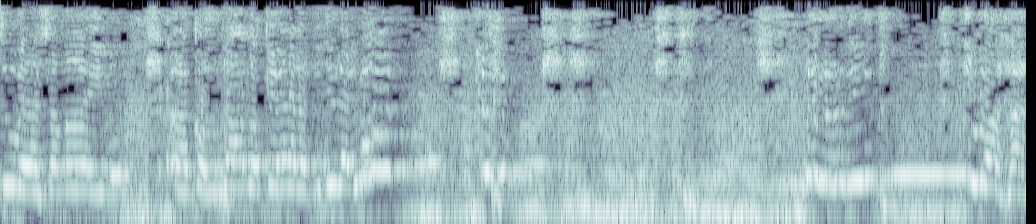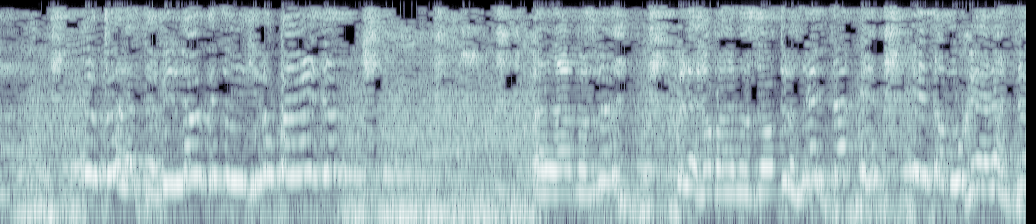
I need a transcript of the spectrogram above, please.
suben a Shamaim para contar lo que era la señora Iván. Periodismo, y bajan todas las tefilot que dijeron para ella para darnos, pero para nosotros esta, esta mujer hasta,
